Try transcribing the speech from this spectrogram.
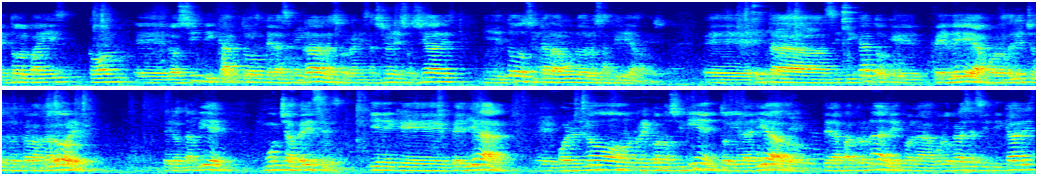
en todo el país, con eh, los sindicatos de la central, las organizaciones sociales y de todos y cada uno de los afiliados. Eh, este sindicato que pelea por los derechos de los trabajadores, pero también muchas veces tiene que pelear eh, por el no reconocimiento y el aliado de las patronales con las burocracias sindicales,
